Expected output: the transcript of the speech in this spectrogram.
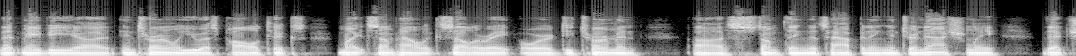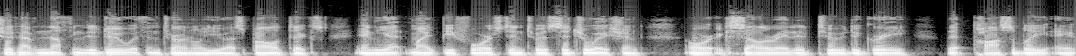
That maybe uh, internal U.S. politics might somehow accelerate or determine uh, something that's happening internationally that should have nothing to do with internal U.S. politics and yet might be forced into a situation or accelerated to a degree that possibly a,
